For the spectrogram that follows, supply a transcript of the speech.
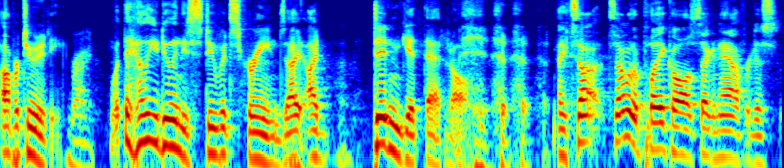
opportunity. Right. What the hell are you doing these stupid screens? I, I didn't get that at all. like some some of the play calls second half are just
